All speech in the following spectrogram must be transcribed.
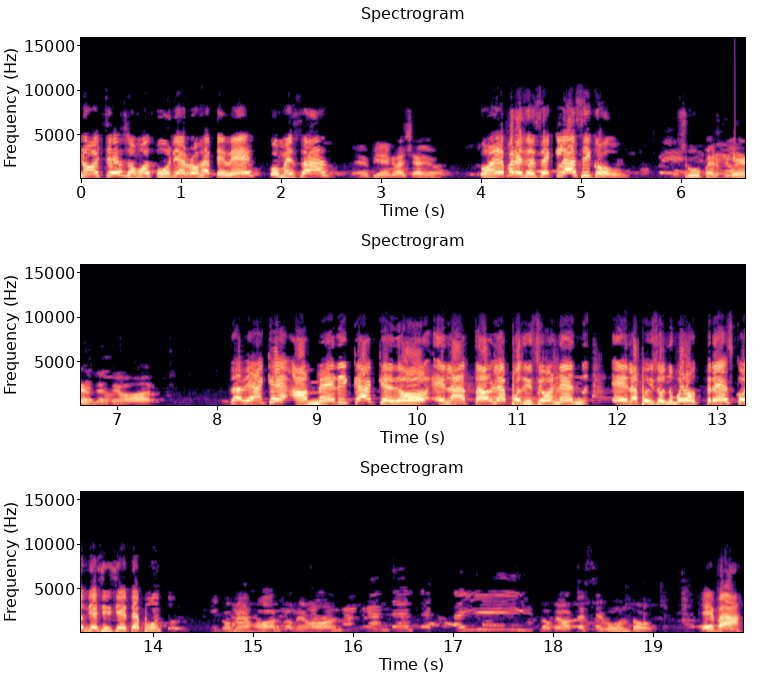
Buenas noches, somos Furia Roja TV. ¿Cómo estás? Bien, bien, gracias a Dios. ¿Cómo le pareció ese clásico? Súper bien, el mejor. ¿Sabían que América quedó en la tabla de posiciones en la posición número 3 con 17 puntos? Lo mejor, lo mejor. Lo mejor del segundo. Epa,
